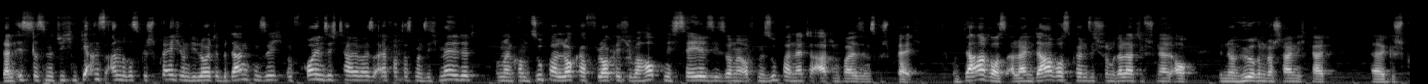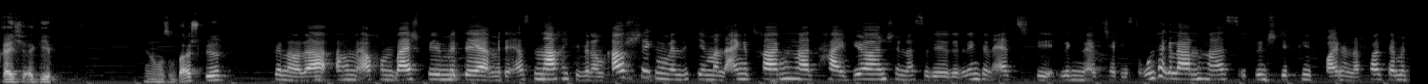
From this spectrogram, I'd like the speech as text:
dann ist das natürlich ein ganz anderes Gespräch und die Leute bedanken sich und freuen sich teilweise einfach, dass man sich meldet und man kommt super locker, flockig, überhaupt nicht salesy, sondern auf eine super nette Art und Weise ins Gespräch. Und daraus, allein daraus können sich schon relativ schnell auch mit einer höheren Wahrscheinlichkeit äh, Gespräche ergeben. Hier nochmal so ein Beispiel. Genau, da haben wir auch ein Beispiel mit der, mit der ersten Nachricht, die wir dann rausschicken, wenn sich jemand eingetragen hat. Hi Björn, schön, dass du dir die LinkedIn Ads, die LinkedIn Ads Checkliste runtergeladen hast. Ich wünsche dir viel Freude und Erfolg damit.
